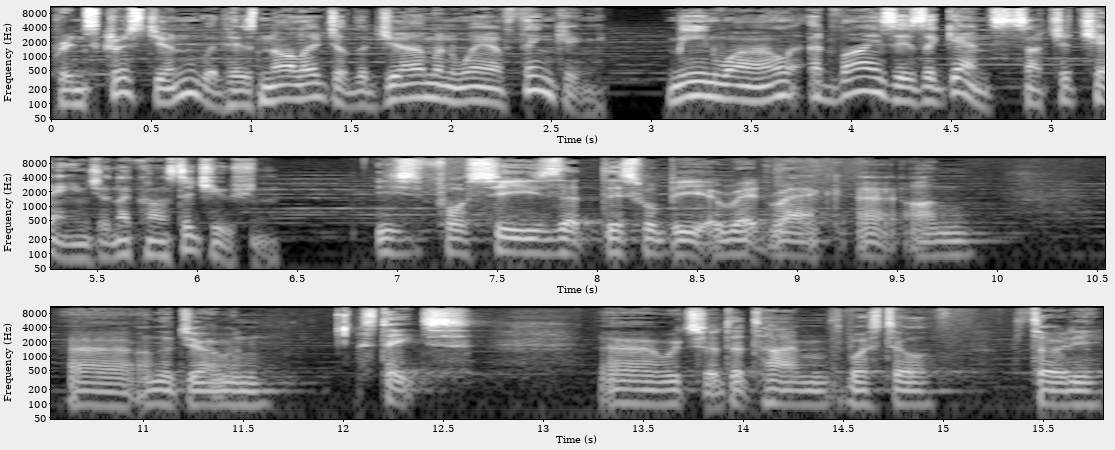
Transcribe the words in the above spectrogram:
Prince Christian, with his knowledge of the German way of thinking, meanwhile advises against such a change in the constitution. He foresees that this will be a red rag uh, on, uh, on the German states, uh, which at the time were still 30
